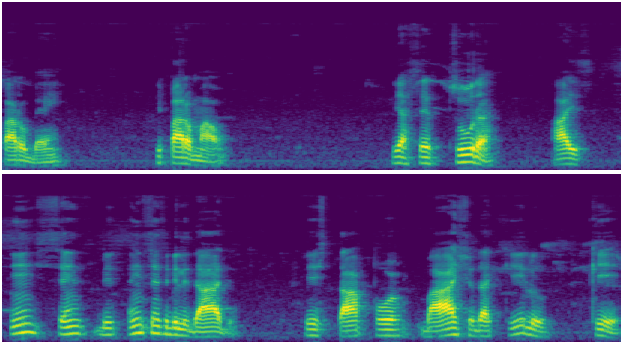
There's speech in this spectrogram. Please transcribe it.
para o bem e para o mal, e a censura às insensibilidade está por baixo daquilo que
